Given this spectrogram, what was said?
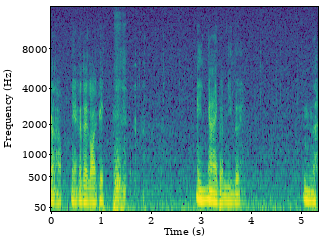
นะครับ เนี่ยก็ได้ร้อยเพชรง่ายๆแบบนี้เลยอืมนะ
